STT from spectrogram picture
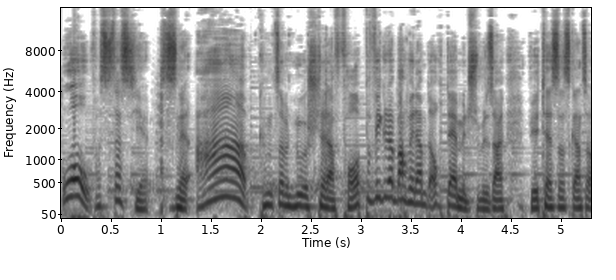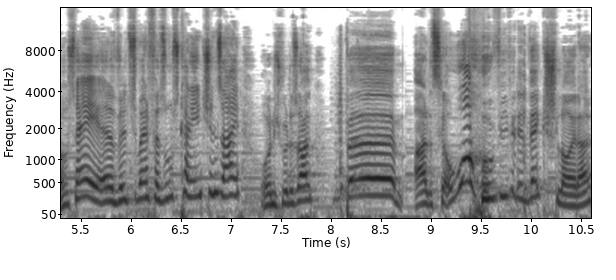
Oh, was ist das hier? Ist das eine... Ah, können wir uns damit nur schneller fortbewegen oder machen wir damit auch Damage? Ich würde sagen, wir testen das Ganze aus. Hey, äh, willst du mein Versuchskaninchen sein? Und ich würde sagen, Bäm! Alles klar. Wow, wie wir den wegschleudern.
